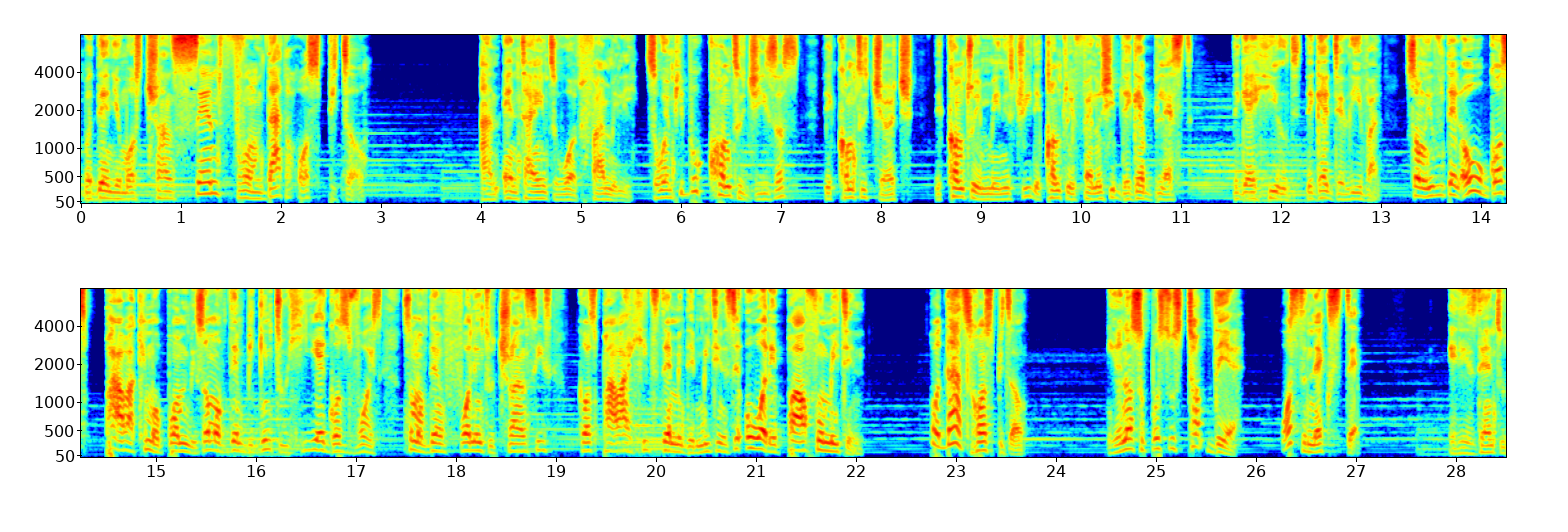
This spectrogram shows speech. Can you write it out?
But then you must transcend from that hospital and enter into what? Family. So when people come to Jesus, they come to church, they come to a ministry, they come to a fellowship, they get blessed, they get healed, they get delivered. Some even tell, Oh, God's power came upon me. Some of them begin to hear God's voice. Some of them fall into trances. God's power hits them in the meeting. They say, Oh, what a powerful meeting. But that's hospital. You're not supposed to stop there. What's the next step? It is then to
